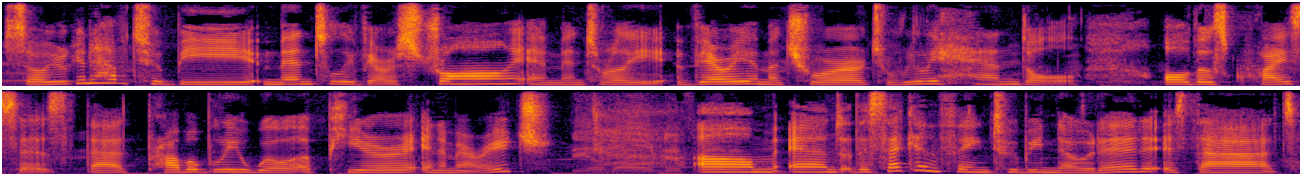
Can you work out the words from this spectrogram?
So you're gonna have to be mentally very strong and mentally very mature to really handle all those crises that probably will appear in a marriage. Um, and the second thing to be noted is that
